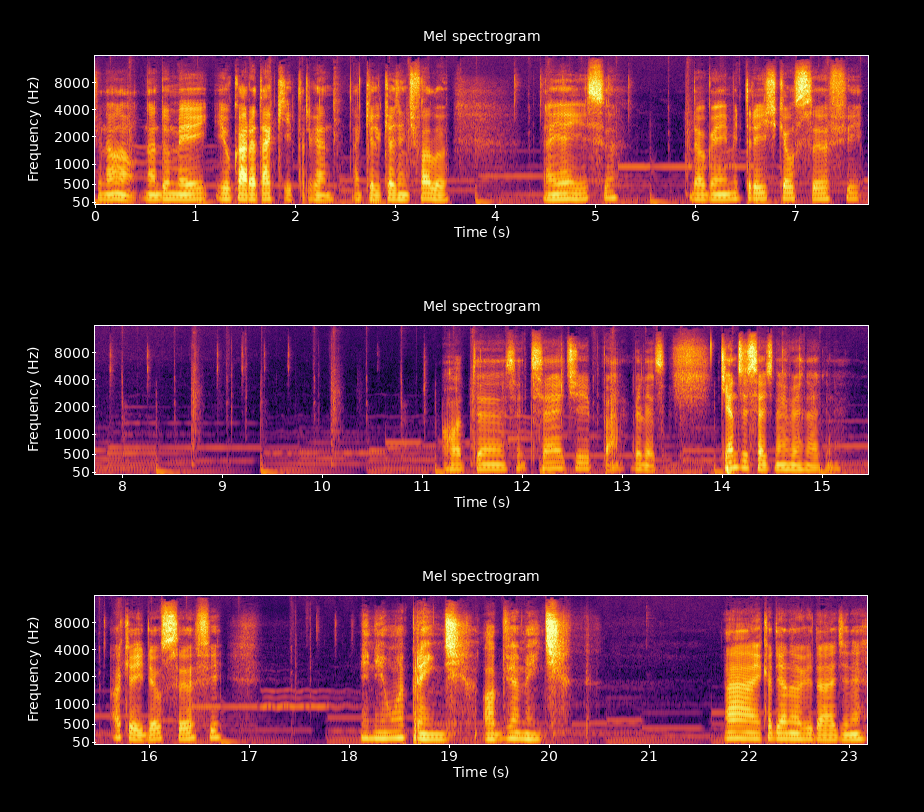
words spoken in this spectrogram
Final não, na do meio e o cara tá aqui, tá ligado? Aquele que a gente falou. Aí é isso. Da HM3 que é o surf. Rota 107, pá, beleza. 507 na verdade, né? Ok, deu surf. E nenhum aprende, obviamente. Ai, cadê a novidade, né?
